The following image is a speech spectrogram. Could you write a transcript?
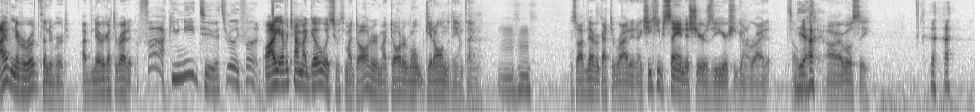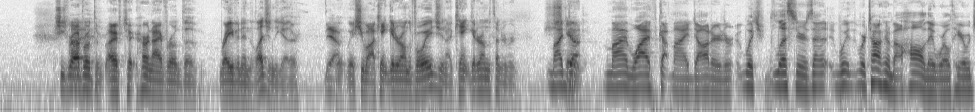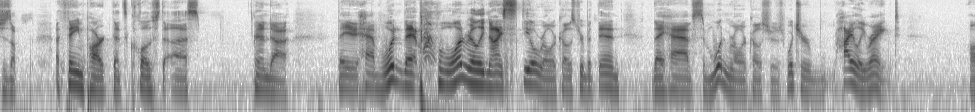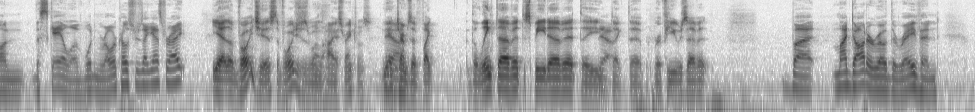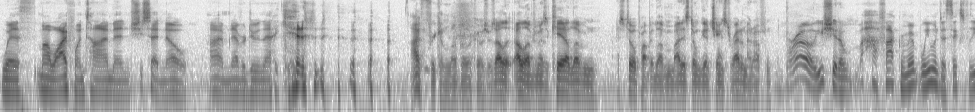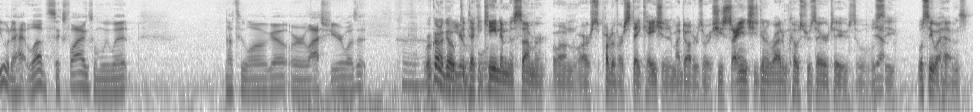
I've never rode Thunderbird. I've never got to ride it. Fuck, you need to. It's really fun. Well, I, every time I go, it's with my daughter, and my daughter won't get on the damn thing. Mm-hmm. And so I've never got to ride it. Like she keeps saying this year is the year she's going to ride it. So we'll Yeah. All right, we'll see. she's I've rode the I've, her and I have rode the Raven and the Legend together. Yeah. Where she I can't get her on the Voyage, and I can't get her on the Thunderbird. She's my da- my wife got my daughter to which listeners uh, we- we're talking about holiday world here which is a, a theme park that's close to us and uh they have wooden they have one really nice steel roller coaster but then they have some wooden roller coasters which are highly ranked on the scale of wooden roller coasters i guess right Yeah, the Voyage is the Voyage is one of the highest ranked ones I mean, Yeah. in terms of like the length of it, the speed of it, the Yeah. like the reviews of it. but my daughter rode the Raven with my wife one time, and she said, "No, I am never doing that again." I freaking love roller coasters. I, lo- I loved them as a kid. I love them. I still probably love them. But I just don't get a chance to ride them that often. Bro, you should have. Ah, fuck! Remember, we went to Six. You would have loved Six Flags when we went. Not too long ago, or last year was it? We're going to go Kentucky before. Kingdom this summer on our part of our staycation, and my daughter's already. She's saying she's going to ride them coasters there too. So we'll Yep. see. We'll see what happens.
